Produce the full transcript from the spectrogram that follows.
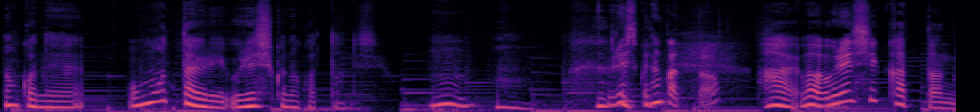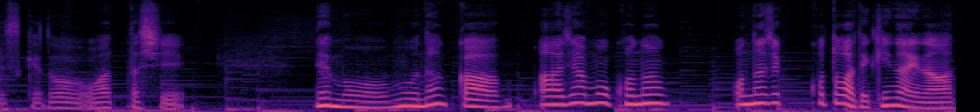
なんかね思ったより嬉しくなかったんですよ。うん。うん、嬉しくなかった？はいまあ嬉しかったんですけど終わったしでももうなんかあじゃあもうこの同じことはできないなっ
